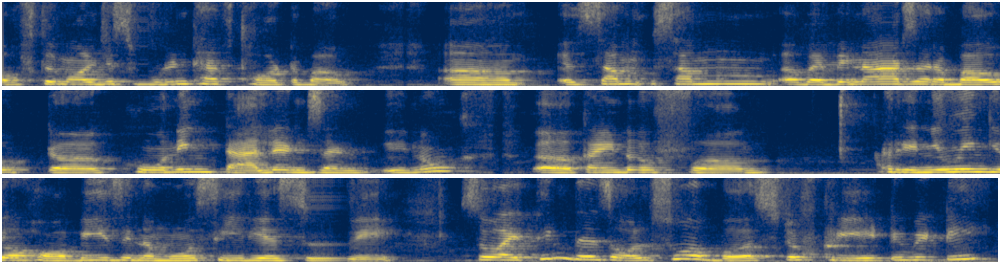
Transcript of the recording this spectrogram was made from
ophthalmologists wouldn't have thought about. Um, some some uh, webinars are about uh, honing talents and you know uh, kind of um, renewing your hobbies in a more serious way. So I think there's also a burst of creativity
